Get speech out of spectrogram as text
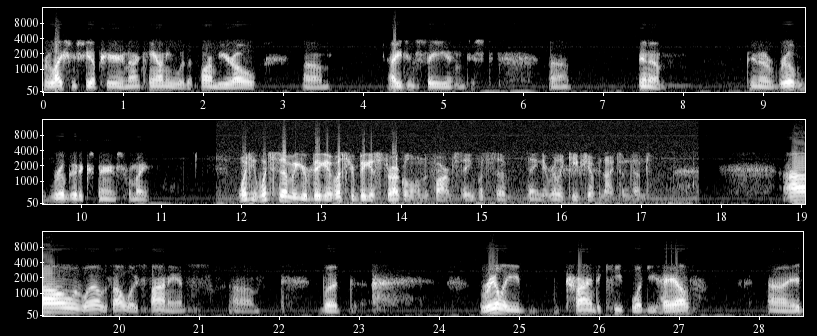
relationship here in our county with the Farm Bureau um, agency, and just uh, been a been a real real good experience for me. What you, what's some of your biggest what's your biggest struggle on the farm, Steve? What's the thing that really keeps you up at night sometimes? Oh well, it's always finance, um, but really trying to keep what you have. Uh, it,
